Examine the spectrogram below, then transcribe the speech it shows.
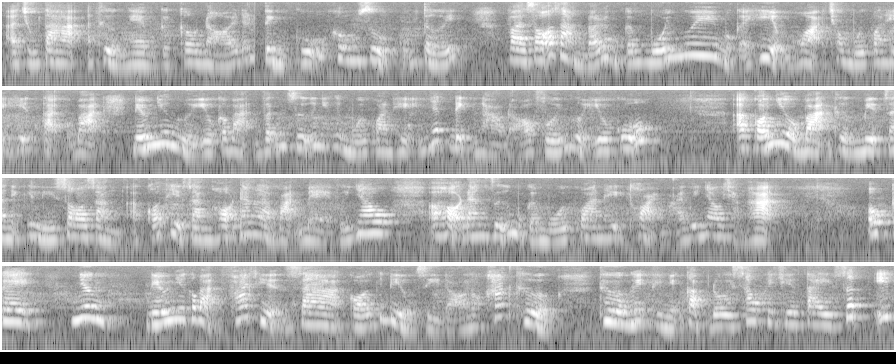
À, chúng ta thường nghe một cái câu nói đó tình cũ không rủ cũng tới. Và rõ ràng đó là một cái mối nguy một cái hiểm họa trong mối quan hệ hiện tại của bạn nếu như người yêu các bạn vẫn giữ những cái mối quan hệ nhất định nào đó với người yêu cũ. À, có nhiều bạn thường biện ra những cái lý do rằng à, có thể rằng họ đang là bạn bè với nhau, à, họ đang giữ một cái mối quan hệ thoải mái với nhau chẳng hạn. Ok, nhưng nếu như các bạn phát hiện ra có cái điều gì đó nó khác thường thường ấy thì những cặp đôi sau khi chia tay rất ít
